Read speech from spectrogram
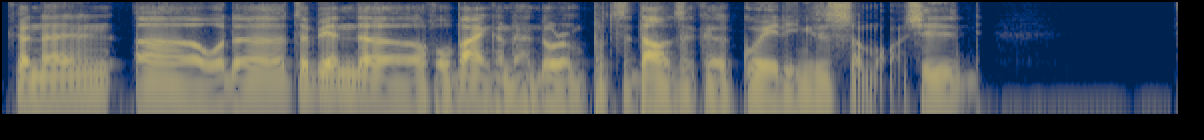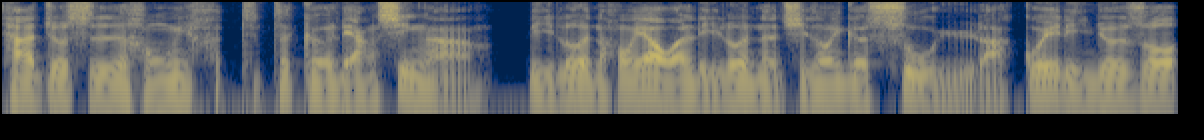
可能呃，我的这边的伙伴可能很多人不知道这个归零是什么。其实它就是红这个两性啊理论红药丸理论的其中一个术语啦。归零就是说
